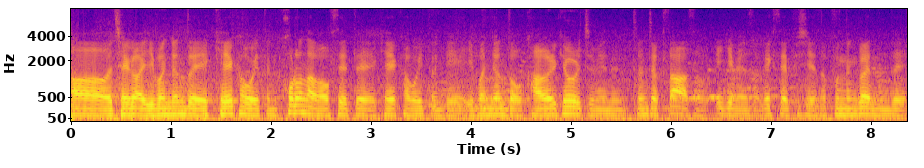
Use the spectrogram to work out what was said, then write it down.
어, 제가 이번 연도에 계획하고 있던 코로나가 없을 때 계획하고 있던 게 이번 연도 가을 겨울쯤에는 전적 쌓아서 이기면서 맥스 FC에서 붙는 거였는데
